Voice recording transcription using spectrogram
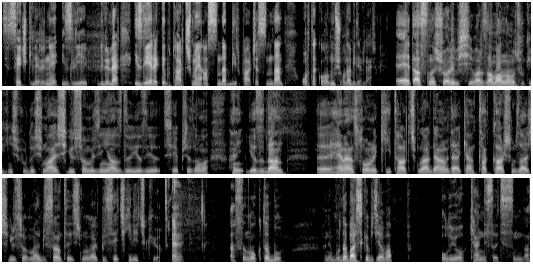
seçkilerini izleyebilirler. İzleyerek de bu tartışmaya aslında bir parçasından ortak olmuş olabilirler. Evet aslında şöyle bir şey var. Zamanlama çok ilginç burada. Şimdi Ayşegül Sönmez'in yazdığı yazıyı şey yapacağız ama hani yazıdan e, hemen sonraki tartışmalar devam ederken tak karşımıza Ayşegül Sönmez bir sanat eleştirmeni olarak bir seçkiyle çıkıyor. Evet. Aslında nokta bu. Hani burada başka bir cevap oluyor kendisi açısından.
